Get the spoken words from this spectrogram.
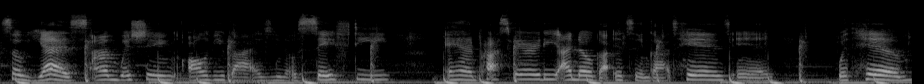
So yes i'm wishing all of you guys you know safety and prosperity. I know god it's in god's hands and with him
